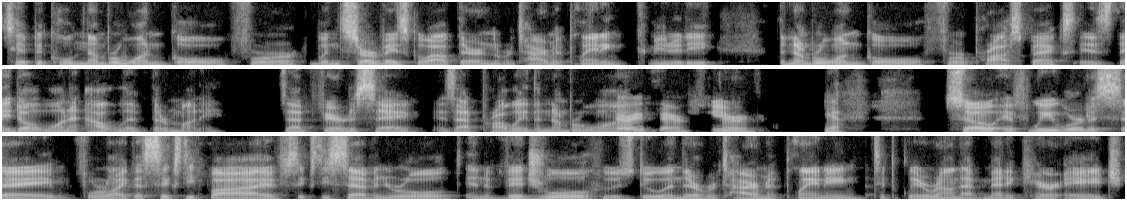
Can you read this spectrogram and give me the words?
typical number one goal for when surveys go out there in the retirement planning community, the number one goal for prospects is they don't want to outlive their money. Is that fair to say? Is that probably the number one? Very fair. Sure. Yeah. So if we were to say for like a 65, 67 year old individual who's doing their retirement planning, typically around that Medicare age,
